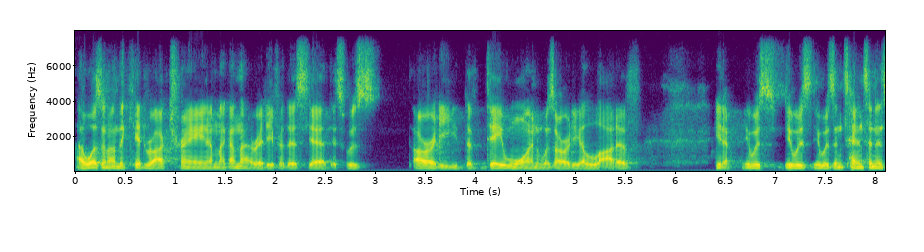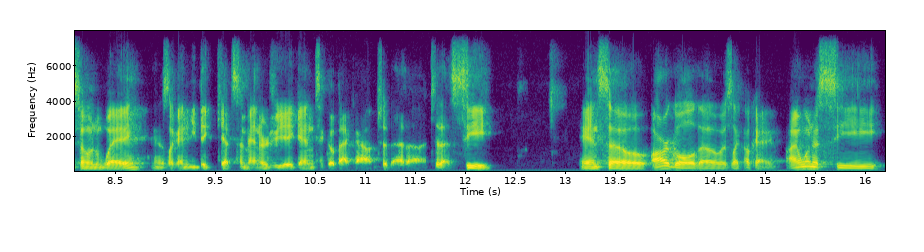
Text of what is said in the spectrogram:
i wasn't on the kid rock train. I'm like i'm not ready for this yet. This was already the day one was already a lot of you know it was it was it was intense in its own way and it was like i need to get some energy again to go back out to that uh, to that sea and so our goal though is like, okay, I want to see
